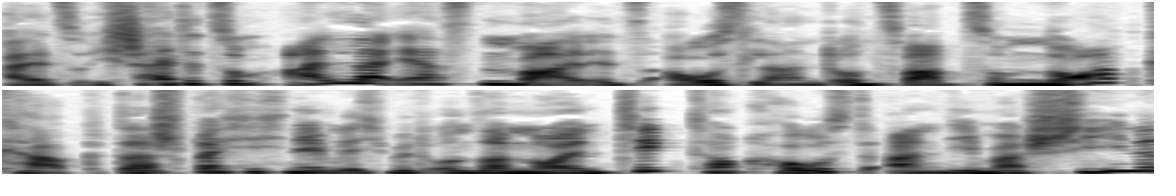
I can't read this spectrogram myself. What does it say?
Also, ich schalte zum allerersten Mal ins Ausland und zwar zum Nordcup. Da spreche ich nämlich mit unserem neuen TikTok-Host Andy Maschine,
